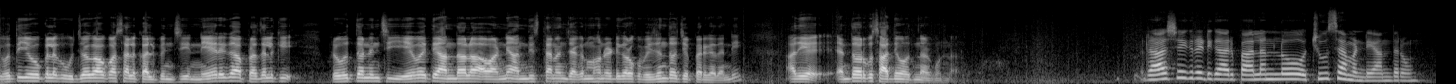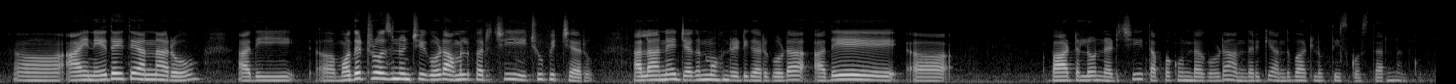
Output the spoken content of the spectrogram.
యువతి యువకులకు ఉద్యోగ అవకాశాలు కల్పించి నేరుగా ప్రజలకి ప్రభుత్వం నుంచి ఏవైతే అందాలో అవన్నీ అందిస్తానని జగన్మోహన్ రెడ్డి గారు ఒక విజన్తో చెప్పారు కదండి. అది ఎంతవరకు సాధ్యం అవుతుంది అనుకుంటున్నారు? రాజశేఖర రెడ్డి గారి పాలనలో చూసామండి అందరం. ఆయన ఏదైతే అన్నారో అది మొదటి రోజు నుంచి కూడా అమలుపరిచి చూపించారు. అలానే జగన్మోహన్ రెడ్డి గారు కూడా అదే బాటలో నడిచి తప్పకుండా కూడా అందరికీ అందుబాటులోకి తీసుకొస్తారని అనుకుంటున్నాను.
